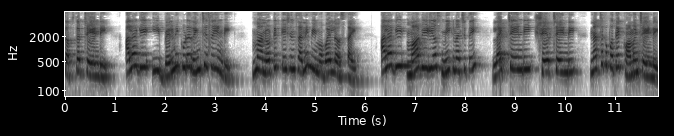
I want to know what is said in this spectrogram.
సబ్స్క్రైబ్ చేయండి. అలాగే ఈ బెల్ని కూడా రింగ్ చేసేయండి. మా నోటిఫికేషన్స్ అన్ని మీ మొబైల్లో వస్తాయి. అలాగే మా వీడియోస్ మీకు నచ్చితే లైక్ చేయండి షేర్ చేయండి. నచ్చకపోతే కామెంట్ చేయండి.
